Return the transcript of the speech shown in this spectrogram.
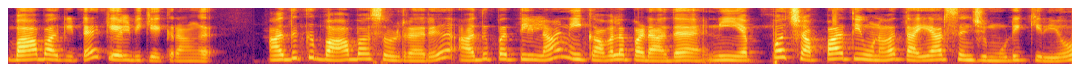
பாபா கிட்ட கேள்வி கேட்குறாங்க அதுக்கு பாபா சொல்கிறாரு அது பற்றிலாம் நீ கவலைப்படாத. நீ எப்போ சப்பாத்தி உணவை தயார் செஞ்சு முடிக்கிறியோ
